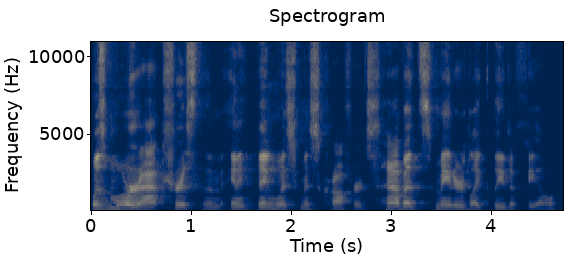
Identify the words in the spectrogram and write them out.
was more rapturous than anything which Miss Crawford's habits made her likely to feel.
